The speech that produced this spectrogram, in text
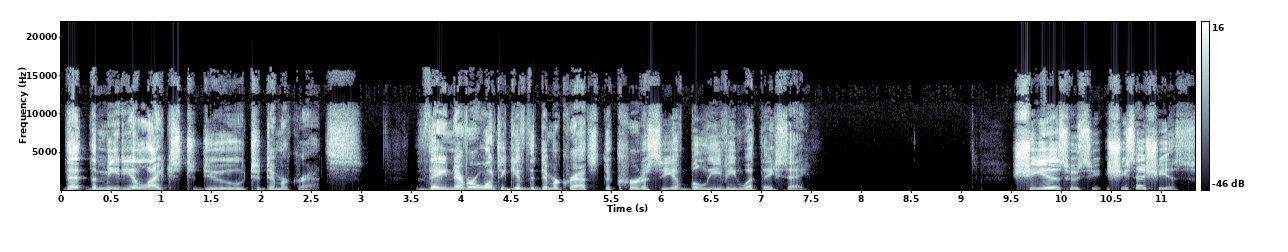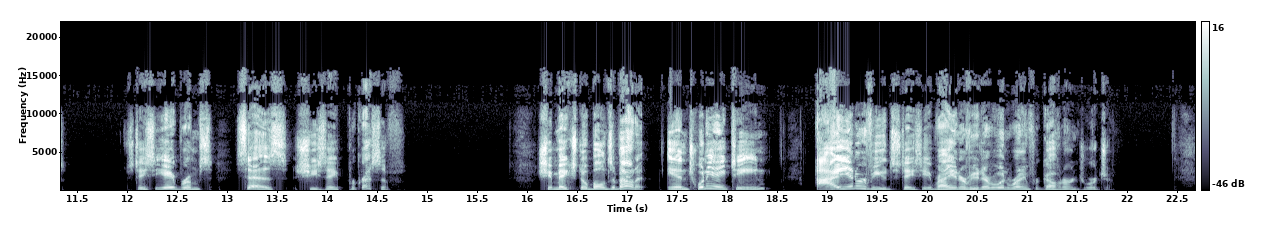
that the media likes to do to Democrats. They never want to give the Democrats the courtesy of believing what they say. She is who she, she says she is. Stacey Abrams says she's a progressive. She makes no bones about it. In 2018, I interviewed Stacey Abrams. I interviewed everyone running for governor in Georgia.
